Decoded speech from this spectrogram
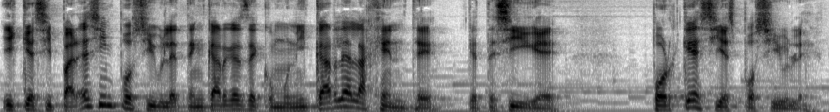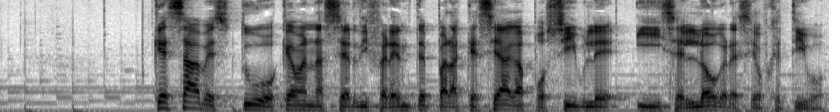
y que si parece imposible te encargues de comunicarle a la gente que te sigue por qué si es posible. ¿Qué sabes tú o qué van a hacer diferente para que se haga posible y se logre ese objetivo?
